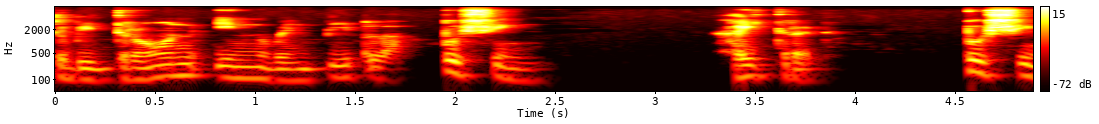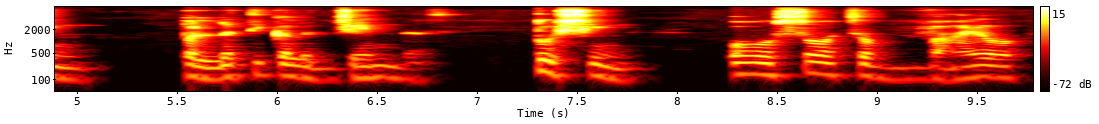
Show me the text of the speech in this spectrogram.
to be drawn in when people are pushing hatred, pushing political agendas, pushing all sorts of vile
